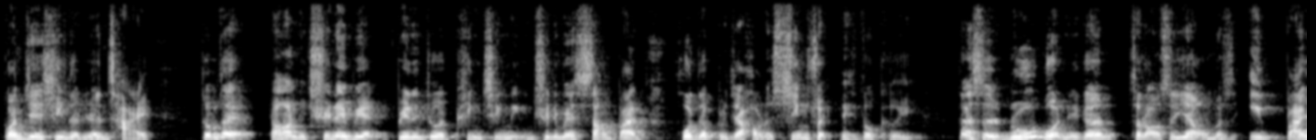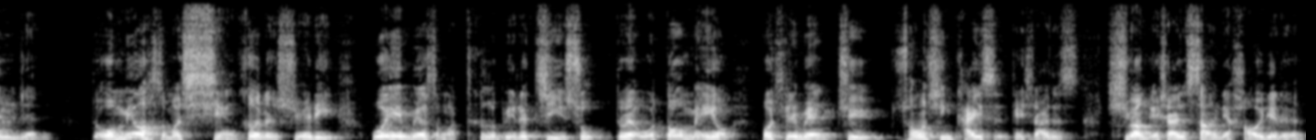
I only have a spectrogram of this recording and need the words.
关键性的人才，对不对？然后你去那边，别人就会聘请你，你去那边上班，获得比较好的薪水，那些都可以。但是如果你跟陈老师一样，我们是一般人，我没有什么显赫的学历，我也没有什么特别的技术，对不对？我都没有，我去那边去重新开始，给小孩子，希望给小孩子上一点好一点的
